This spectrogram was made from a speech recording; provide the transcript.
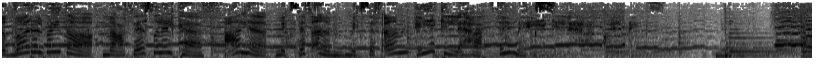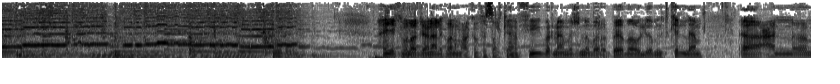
النظارة البيضاء مع فاصل الكاف على Mix FM. Mix FM هي كلها في ال mix, هي كلها. حياكم الله رجعنا لكم. أنا معكم فيصل كاف في برنامج النظر البيضاء واليوم نتكلم آه عن آه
